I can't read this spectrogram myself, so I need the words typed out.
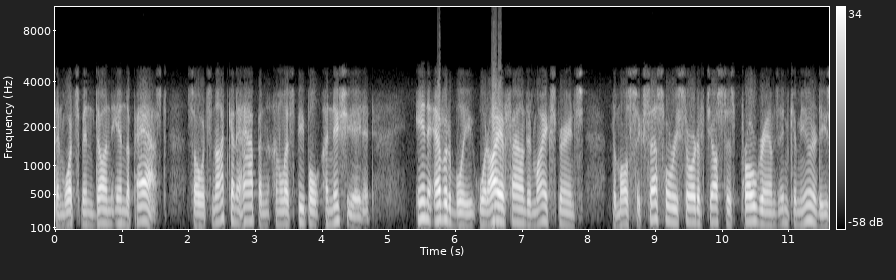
than what's been done in the past. So it's not going to happen unless people initiate it. Inevitably, what I have found in my experience the most successful restorative justice programs in communities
